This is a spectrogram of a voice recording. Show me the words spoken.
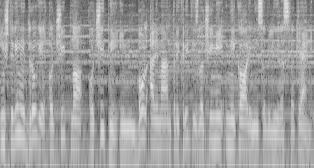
in številni drugi očitno, očitni in bolj ali manj prikriti zločini nikoli niso bili razsvetljeni.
